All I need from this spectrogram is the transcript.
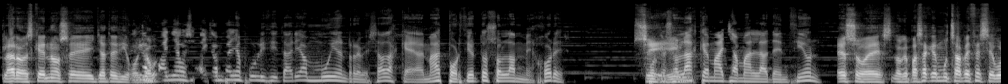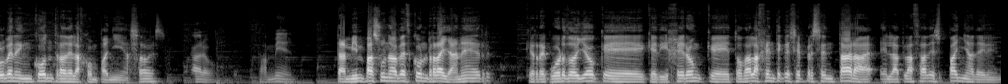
Claro, es que no sé, ya te digo, Hay yo... campañas, hay campañas publicitarias muy enrevesadas, que además, por cierto, son las mejores. Sí. Porque son las que más llaman la atención. Eso es. Lo que pasa es que muchas veces se vuelven en contra de las compañías, ¿sabes? Claro, también. También pasó una vez con Ryanair, que recuerdo yo que, que dijeron que toda la gente que se presentara en la Plaza de España de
